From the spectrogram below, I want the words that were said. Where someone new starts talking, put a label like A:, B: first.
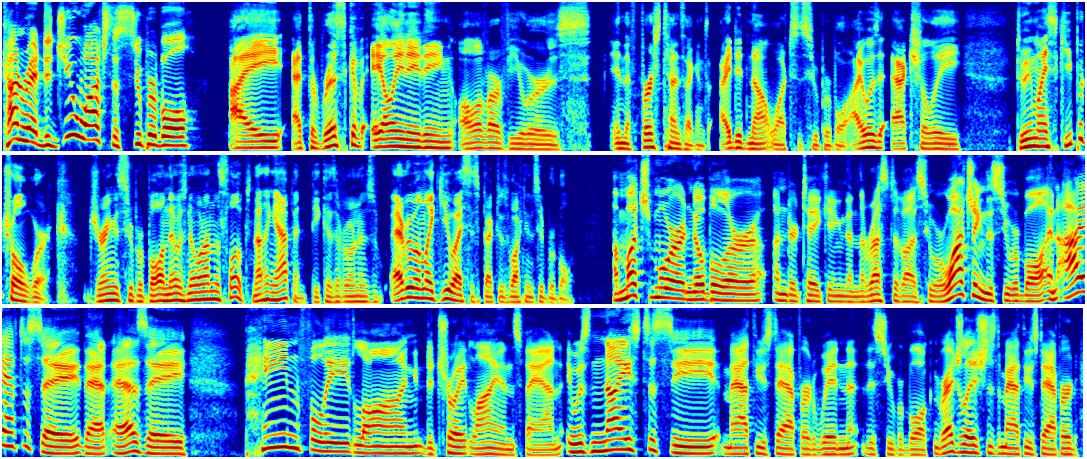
A: Conrad, did you watch the Super Bowl?
B: I, at the risk of alienating all of our viewers in the first 10 seconds, I did not watch the Super Bowl. I was actually doing my ski patrol work during the Super Bowl, and there was no one on the slopes. Nothing happened because everyone was, everyone like you, I suspect, was watching the Super Bowl.
A: A much more nobler undertaking than the rest of us who were watching the Super Bowl. And I have to say that as a painfully long Detroit Lions fan, it was nice to see Matthew Stafford win the Super Bowl. Congratulations to Matthew Stafford.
